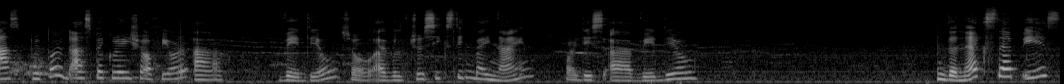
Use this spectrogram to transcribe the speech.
as preferred aspect ratio of your uh, video. So I will choose 16 by 9 for this uh, video. The next step is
